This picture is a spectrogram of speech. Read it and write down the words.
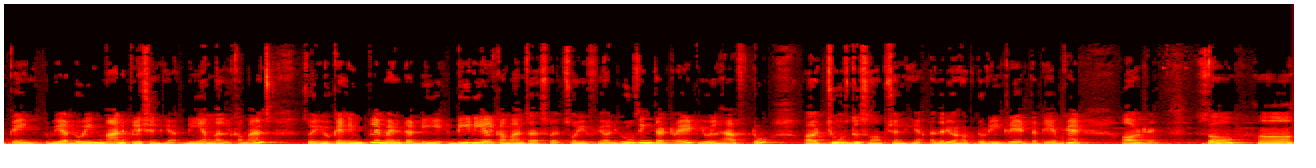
okay? We are doing manipulation here dml commands. So you can implement a D, ddl commands as well. So if you are using that right you will have to uh, choose this option here whether you have to recreate the table okay? All right so uh,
